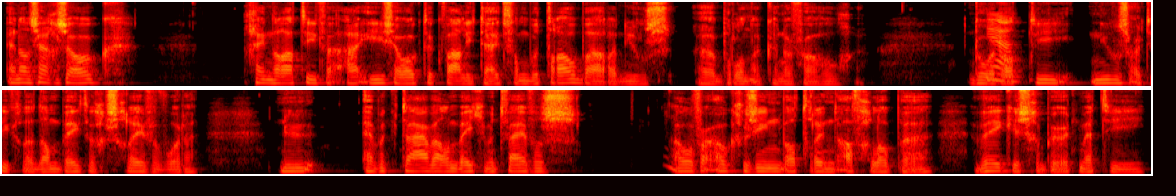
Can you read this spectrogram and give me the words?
en dan zeggen ze ook, generatieve AI zou ook de kwaliteit van betrouwbare nieuwsbronnen kunnen verhogen. Doordat die nieuwsartikelen dan beter geschreven worden. Nu heb ik daar wel een beetje mijn twijfels over ook gezien wat er in de afgelopen week is gebeurd met die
